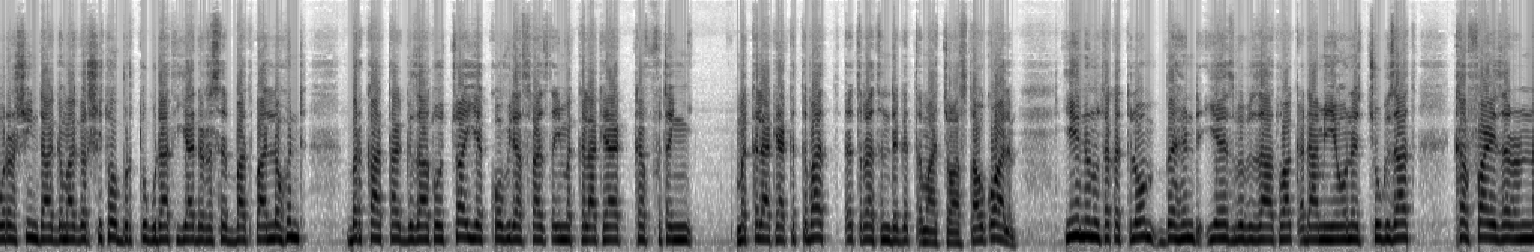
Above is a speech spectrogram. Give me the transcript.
ወረርሽኝ ዳግም አገርሽቶ ብርቱ ጉዳት እያደረሰባት ባለው ህንድ በርካታ ግዛቶቿ የኮቪድ-19 መከላከያ ከፍተኛ መከላከያ ክትባት እጥረት እንደገጠማቸው አስታውቀዋል። ይህንኑ ተከትሎም በህንድ የህዝብ ብዛቷ ቀዳሚ የሆነችው ግዛት ከፋይዘርና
